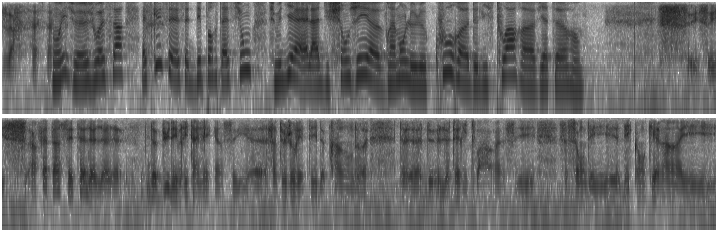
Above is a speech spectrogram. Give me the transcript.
disons. oui, je, vois ça. Est-ce que cette déportation, je me dis, elle a dû changer vraiment le, cours de l'histoire, Viateur en fait, hein, c'était le, but des Britanniques. Hein, ça a toujours été de prendre le territoire. Hein. ce sont des, conquérants et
